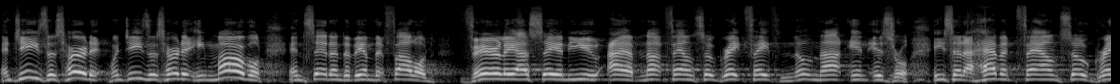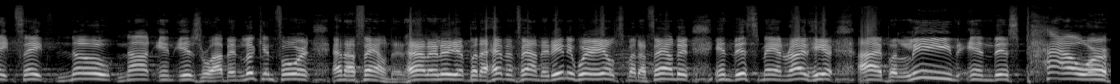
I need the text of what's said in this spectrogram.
And Jesus heard it. When Jesus heard it, he marveled and said unto them that followed, Verily I say unto you, I have not found so great faith, no, not in Israel. He said, I haven't found so great faith, no, not in Israel. I've been looking for it and I found it. Hallelujah. But I haven't found it anywhere else, but I found it in this man right here. I believe in this power,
